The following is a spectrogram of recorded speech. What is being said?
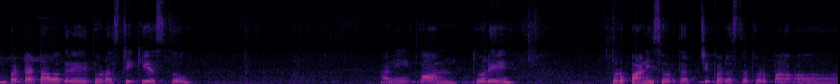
बटाटा वगैरे थोडा स्टिकी असतो. आणि कॉर्न थोडे थोडं पाणी सोडतात. चिकट असतात थोडं पा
